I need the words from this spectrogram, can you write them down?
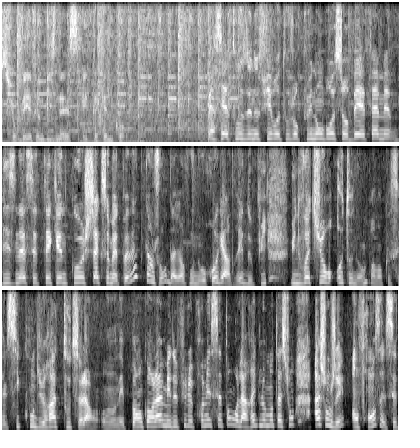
sur BFM Business et Tech Co. Merci à tous de nous suivre toujours plus nombreux sur BFM Business et Tech Co chaque semaine. Peut-être qu'un jour, d'ailleurs, vous nous regarderez depuis une voiture autonome pendant que celle-ci conduira toute seule. Alors, on n'en est pas encore là, mais depuis le 1er septembre, la réglementation a changé. En France, elle s'est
